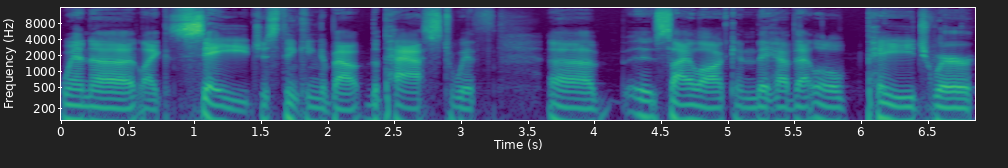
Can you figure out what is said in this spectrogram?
when uh like Sage is thinking about the past with uh Psylocke and they have that little page where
